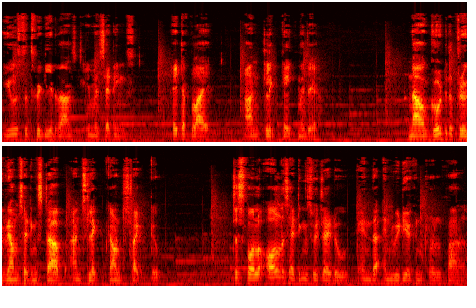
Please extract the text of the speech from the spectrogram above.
Use the 3D Advanced Image Settings, hit Apply, and click Take Me There. Now go to the Program Settings tab and select Counter-Strike 2. Just follow all the settings which I do in the NVIDIA control panel.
